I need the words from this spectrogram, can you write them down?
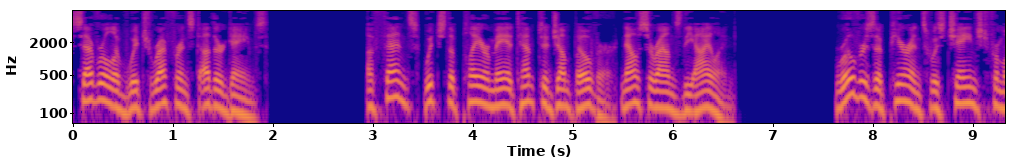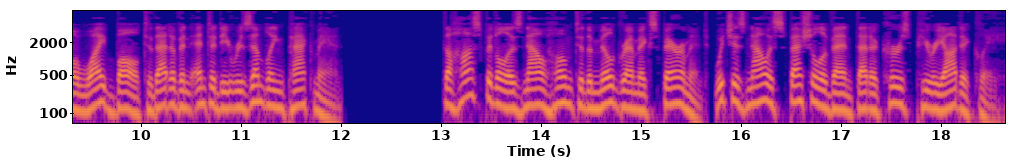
several of which referenced other games. A fence which the player may attempt to jump over now surrounds the island. Rover's appearance was changed from a white ball to that of an entity resembling Pac-Man. The hospital is now home to the Milgram experiment, which is now a special event that occurs periodically.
